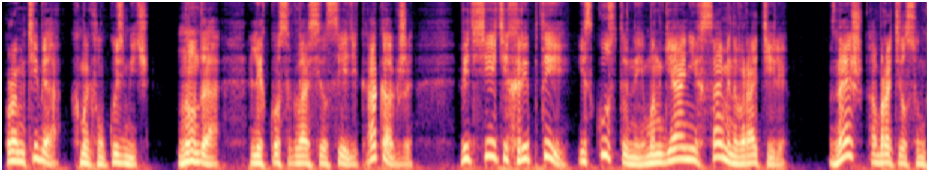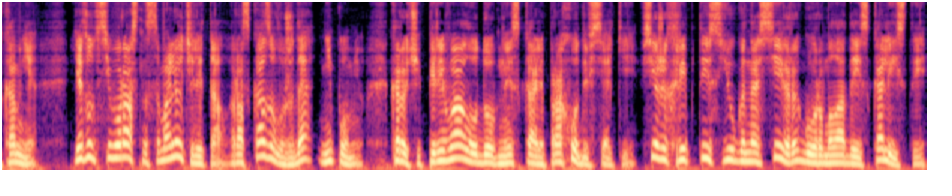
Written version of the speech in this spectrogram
Кроме тебя», — хмыкнул Кузьмич. «Ну да», — легко согласился Эдик. «А как же? Ведь все эти хребты, искусственные, мангиане их сами наворотили. «Знаешь», — обратился он ко мне, — «я тут всего раз на самолете летал. Рассказывал уже, да? Не помню. Короче, перевалы удобно искали, проходы всякие. Все же хребты с юга на север и горы молодые, скалистые.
